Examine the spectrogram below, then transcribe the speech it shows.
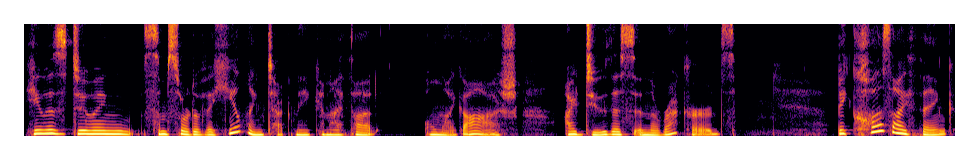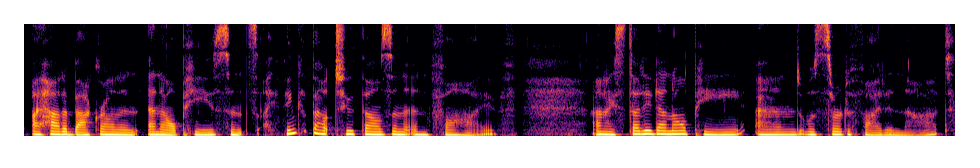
He was doing some sort of a healing technique, and I thought, oh my gosh, I do this in the records because I think I had a background in NLP since I think about 2005, and I studied NLP and was certified in that.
